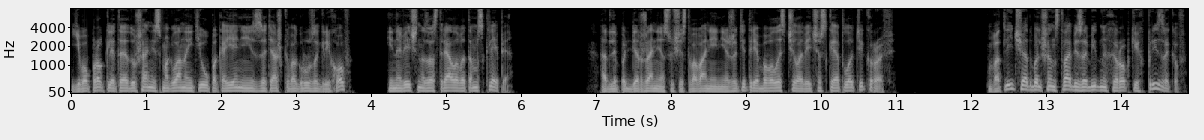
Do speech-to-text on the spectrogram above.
Его проклятая душа не смогла найти упокоения из-за тяжкого груза грехов и навечно застряла в этом склепе. А для поддержания существования нежити требовалась человеческая плоть и кровь. В отличие от большинства безобидных и робких призраков,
